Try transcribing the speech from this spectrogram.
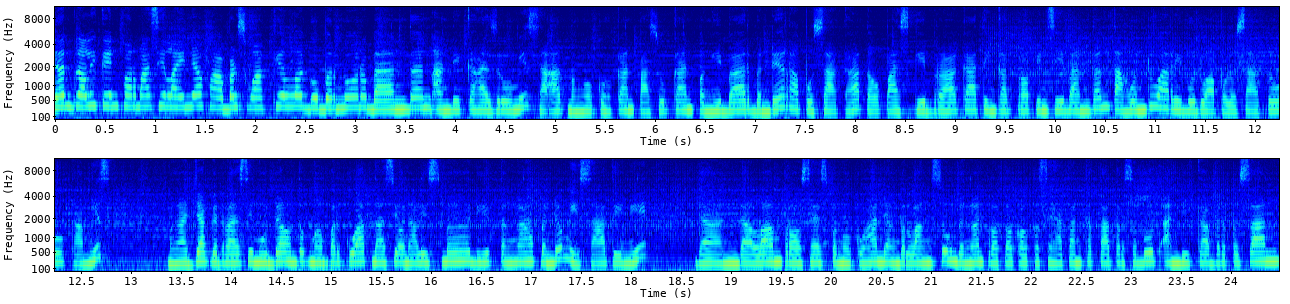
Dan beralih ke informasi lainnya, Fabers Wakil Gubernur Banten Andika Hazrumi saat mengukuhkan pasukan pengibar bendera pusaka atau Paskibraka tingkat Provinsi Banten tahun 2021 Kamis mengajak generasi muda untuk memperkuat nasionalisme di tengah pandemi saat ini dan dalam proses pengukuhan yang berlangsung dengan protokol kesehatan ketat tersebut, Andika berpesan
